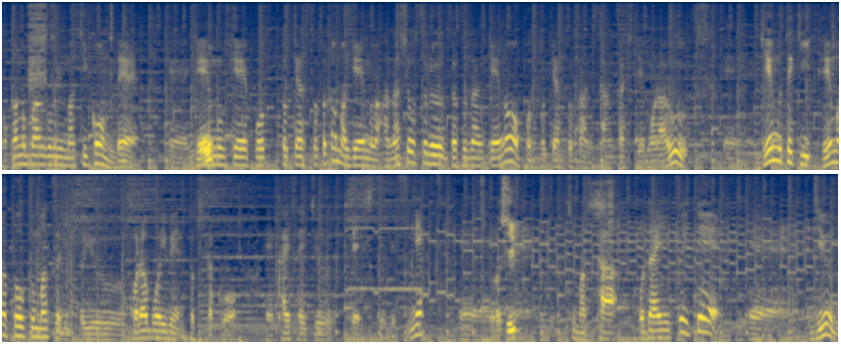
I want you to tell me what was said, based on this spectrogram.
他の番組巻き込んで、えーゲーム系ポッドキャストとか、まあ、ゲームの話をする雑談系のポッドキャストさんに参加してもらう、えーゲーム的テーマトーク祭りというコラボイベント企画を、えー開催中でしてですね、えー素晴らしい。決まったお題について、えー自由に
